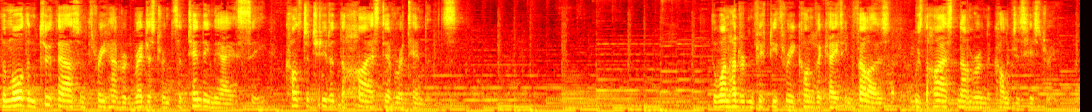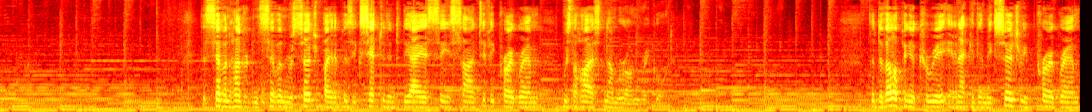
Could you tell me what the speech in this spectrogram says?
The more than 2,300 registrants attending the ASC constituted the highest ever attendance. The 153 convocating fellows was the highest number in the college's history. The 707 research papers accepted into the ASC's scientific program was the highest number on record. The Developing a Career in Academic Surgery program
